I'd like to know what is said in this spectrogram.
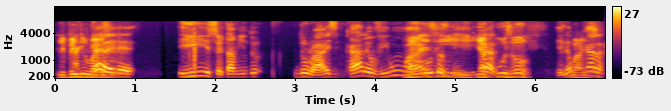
Ele vem do Rise. É, isso, ele tá vindo do Rise. Cara, eu vi umas Rise lutas dele. Yakuza, cara, oh. Ele é um Rise. cara.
